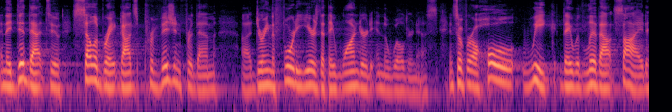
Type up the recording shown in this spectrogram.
And they did that to celebrate God's provision for them uh, during the 40 years that they wandered in the wilderness. And so, for a whole week, they would live outside.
